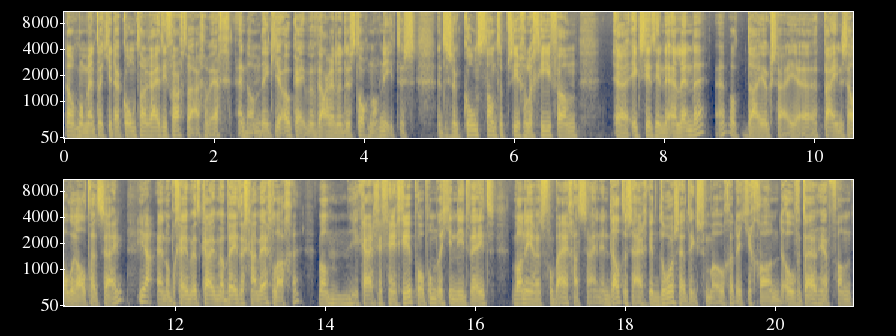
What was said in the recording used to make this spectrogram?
dan op het moment dat je daar komt, dan rijdt die vrachtwagen weg. En dan denk je, oké, we waren er dus toch nog niet. Dus het is een constante psychologie van... Uh, ik zit in de ellende. Hè, wat Dai ook zei, uh, pijn zal er altijd zijn. Ja. En op een gegeven moment kan je maar beter gaan weglachen. Want Mhm. je krijgt er geen grip op, omdat je niet weet wanneer het voorbij gaat zijn. En dat is eigenlijk het doorzettingsvermogen. Dat je gewoon de overtuiging hebt van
